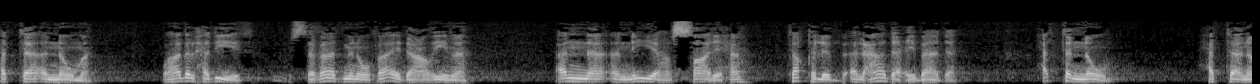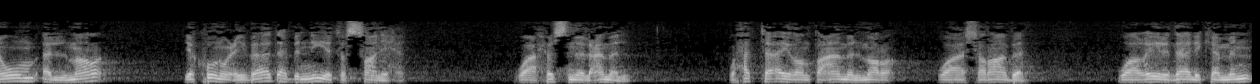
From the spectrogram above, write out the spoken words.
حتى النومة. وهذا الحديث استفاد منه فائدة عظيمة أن النية الصالحة تقلب العادة عبادة حتى النوم حتى نوم المرء يكون عبادة بالنية الصالحة وحسن العمل وحتى أيضا طعام المرء وشرابه وغير ذلك من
